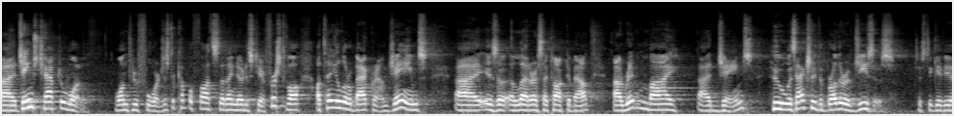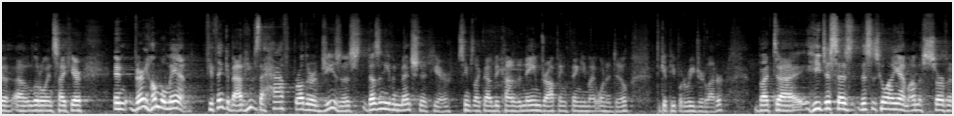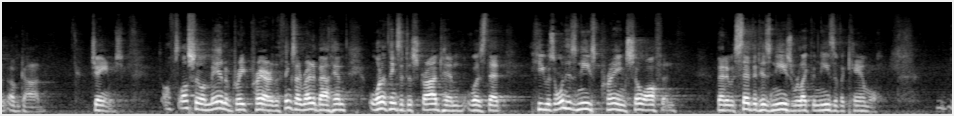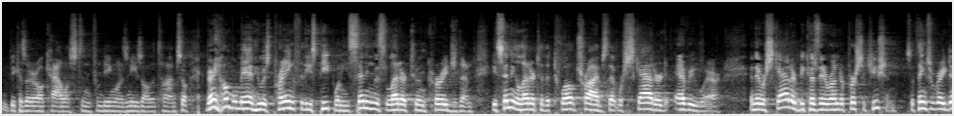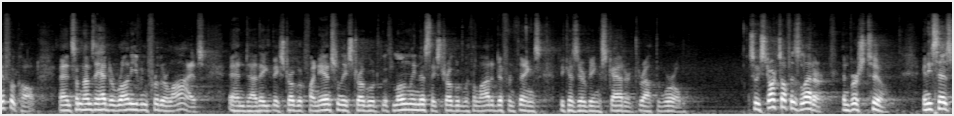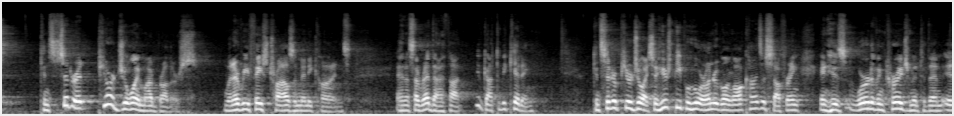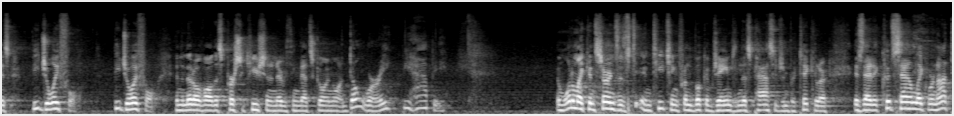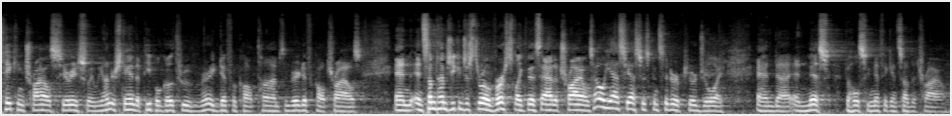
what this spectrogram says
Uh, James chapter 1. 1 through 4. Just a couple thoughts that I noticed here. First of all, I'll tell you a little background. James uh, is a, a, letter, as I talked about, uh, written by uh, James, who was actually the brother of Jesus, just to give you a, a, little insight here. And very humble man. If you think about it, he was the half brother of Jesus, doesn't even mention it here. Seems like that would be kind of the name dropping thing you might want to do to get people to read your letter. But uh, he just says, This is who I am. I'm a servant of God. James also a man of great prayer. The things I read about him, one of the things that described him was that he was on his knees praying so often that it was said that his knees were like the knees of a camel because they're all calloused and from being on his knees all the time. So, very humble man who is praying for these people, and he's sending this letter to encourage them. He's sending a letter to the 12 tribes that were scattered everywhere. And they were scattered because they were under persecution. So things were very difficult. And sometimes they had to run even for their lives. And uh, they, they struggled financially, struggled with loneliness, they struggled with a lot of different things because they were being scattered throughout the world. So he starts off his letter in verse 2, and he says, Consider it pure joy, my brothers, whenever you face trials of many kinds. And as I read that, I thought, You've got to be kidding. Consider pure joy. So here's people who are undergoing all kinds of suffering, and his word of encouragement to them is be joyful. Be joyful in the middle of all this persecution and everything that's going on. Don't worry, be happy. And one of my concerns is in teaching from the book of James, in this passage in particular, is that it could sound like we're not taking trials seriously. We understand that people go through very difficult times and very difficult trials. And, and sometimes you can just throw a verse like this at a trial and say, oh, yes, yes, just consider it pure joy, and, uh, and miss the whole significance of the trial.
